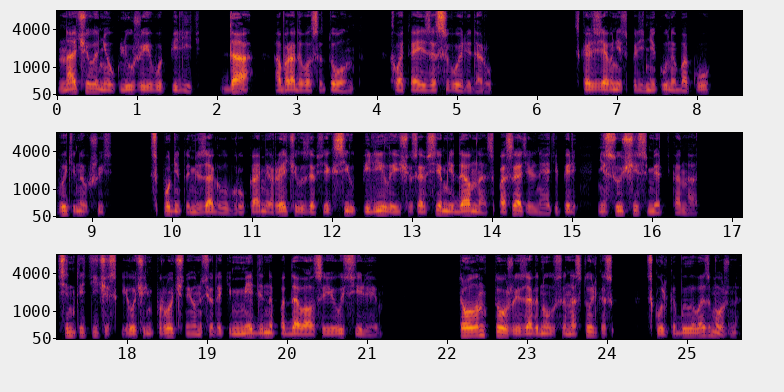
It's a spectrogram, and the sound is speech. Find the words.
Начала неуклюже его пилить. «Да!» — обрадовался Толанд, хватаясь за свой ледоруб. Скользя вниз по леднику на боку, вытянувшись, с поднятыми за голову руками, Рэчел изо всех сил пилила еще совсем недавно спасательный, а теперь несущий смерть канат. Синтетический, очень прочный, он все-таки медленно поддавался ее усилиям. Толанд тоже изогнулся настолько, сколько было возможно.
